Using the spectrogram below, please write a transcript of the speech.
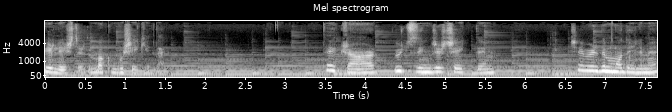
birleştirdim. Bakın bu şekilde. Tekrar 3 zincir çektim. Çevirdim modelimi.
